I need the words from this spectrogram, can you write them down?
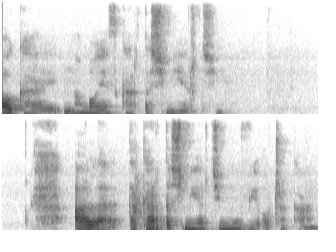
Okej, no bo jest karta śmierci. Ale ta karta śmierci mówi o czekaniu.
